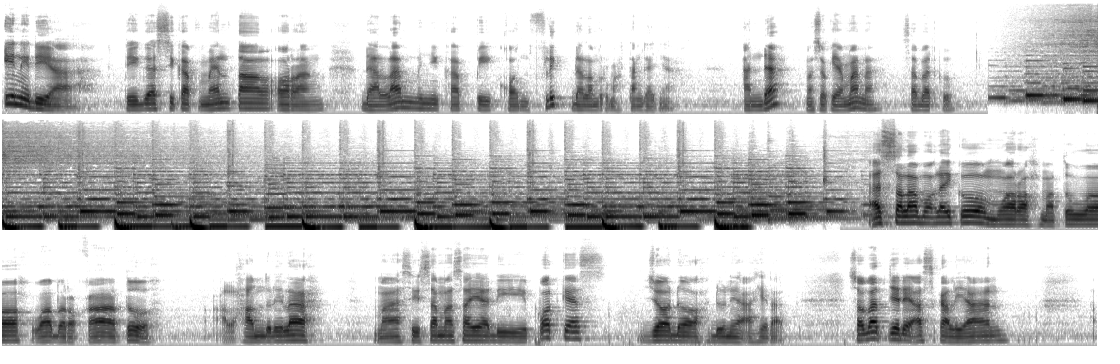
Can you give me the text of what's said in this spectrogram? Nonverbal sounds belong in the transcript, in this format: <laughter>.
Ini dia tiga sikap mental orang dalam menyikapi konflik dalam rumah tangganya. Anda masuk yang mana, sahabatku? Assalamualaikum warahmatullahi wabarakatuh. Alhamdulillah masih sama saya di podcast Jodoh Dunia Akhirat. Sobat JDA sekalian,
